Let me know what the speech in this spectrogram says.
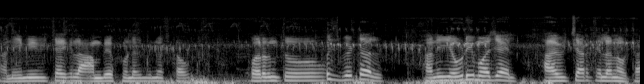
आणि मी विचार केला आंबे फणस बिनस खाऊ. परंतु भेटल. आणि एवढी मजा येईल हा विचार केला नव्हता.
